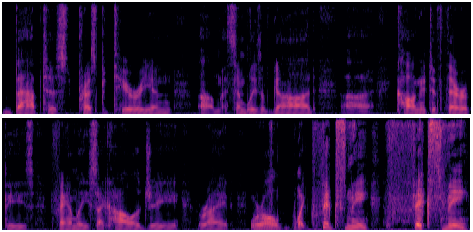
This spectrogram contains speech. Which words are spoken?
Baptist, Presbyterian, um, Assemblies of God, uh, cognitive therapies, family psychology, right? We're all like, fix me, fix me.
